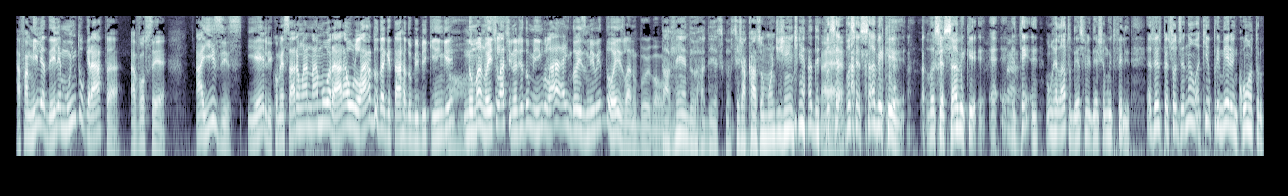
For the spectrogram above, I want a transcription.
a família dele é muito grata a você a Isis e ele começaram a namorar ao lado da guitarra do B.B. King oh. numa noite latina de domingo lá em 2002, lá no Bourbon. Tá vendo, Radesco? Você já casou um monte de gente, hein, Radesco? É. Você, você sabe que... Você sabe que é, é, é. Tem, é, um relato desse me deixa muito feliz. Às vezes pessoas dizem, não, aqui o primeiro encontro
